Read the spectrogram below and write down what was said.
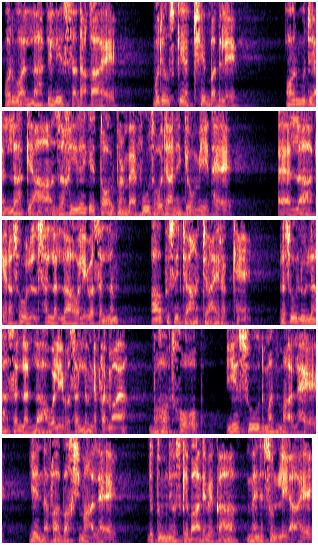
اور وہ اللہ کے لیے صدقہ ہے۔ مجھے اس کے اچھے بدلے اور مجھے اللہ کے ہاں ذخیرے کے طور پر محفوظ ہو جانے کی امید ہے۔ اے اللہ کے رسول صلی اللہ علیہ وسلم، آپ اسے جہاں چاہے رکھیں۔ رسول اللہ صلی اللہ علیہ وسلم نے فرمایا، بہت خوب، یہ سود مند مال ہے، یہ نفع بخش مال ہے۔ جو تم نے اس کے بارے میں کہا، میں نے سن لیا ہے۔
